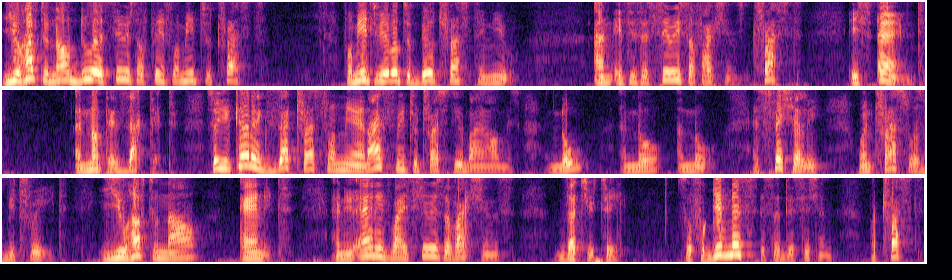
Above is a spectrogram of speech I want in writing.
You have to now do a series of things for me to trust, for me to be able to build trust in you. And it is a series of actions. Trust is earned and not exacted. So you can't exact trust from me and ask me to trust you by all means. No, and no, and no. Especially when trust was betrayed. You have to now earn it. And you earn it by a series of actions that you take. So forgiveness is a decision, but trust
